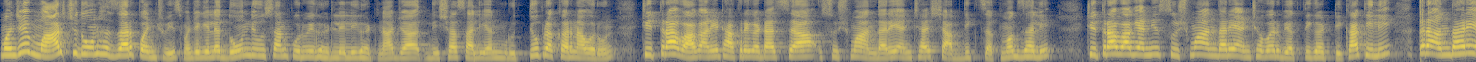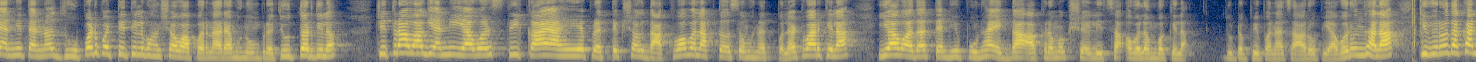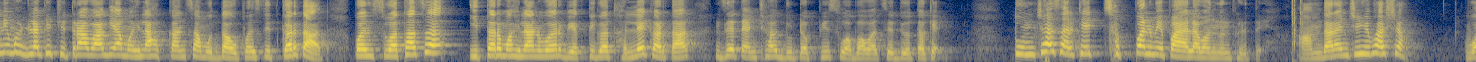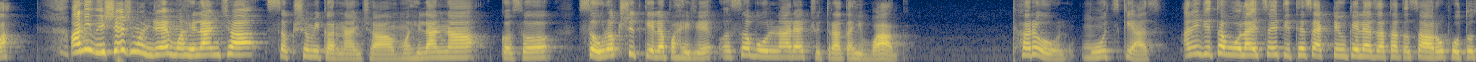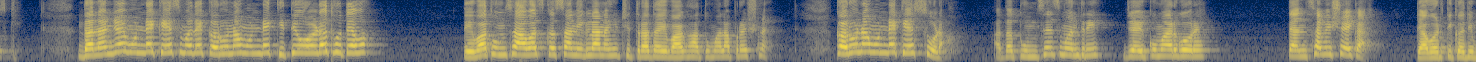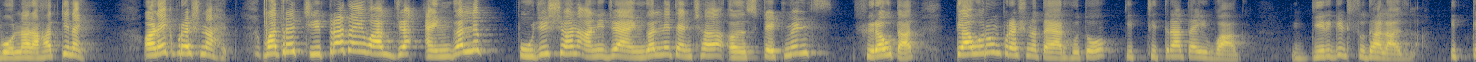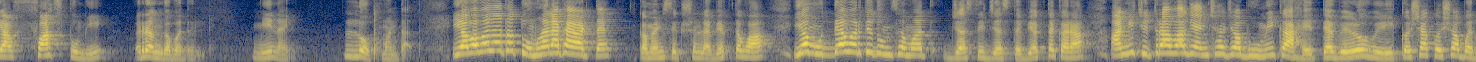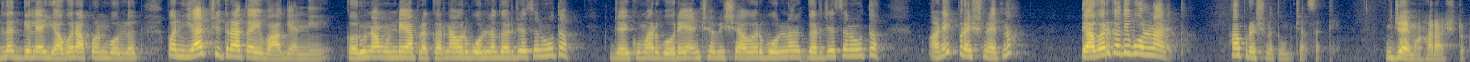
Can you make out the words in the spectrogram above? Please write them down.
म्हणजे मार्च दोन हजार पंचवीस म्हणजे गेल्या दोन दिवसांपूर्वी घडलेली घटना ज्या दिशा सालियन मृत्यू प्रकरणावरून चित्रा वाघ आणि ठाकरे गटाच्या सुषमा अंधारे यांच्या शाब्दिक चकमक झाली. चित्रा वाघ यांनी सुषमा अंधारे यांच्यावर व्यक्तिगत टीका केली. तर अंधारे यांनी त्यांना झोपडपट्टीतील भाषा वापरणाऱ्या म्हणून प्रत्युत्तर दिलं. चित्रा वाघ यांनी यावर स्त्री काय आहे हे प्रत्यक्ष दाखवावं लागतं असं म्हणत पलटवार केला. या वादात त्यांनी पुन्हा एकदा आक्रमक शैलीचा अवलंब केला. दुटप्पीपणाचा आरोप यावरून झाला की विरोधकांनी म्हटलं की चित्रा वाघ या महिला हक्कांचा मुद्दा उपस्थित करतात पण स्वतःच इतर महिलांवर व्यक्तिगत हल्ले करतात जे त्यांच्या दुटप्पी स्वभावाचे द्योतक. आहे तुमच्यासारखे छप्पन मी पायाला बांधून फिरते. आमदारांची ही भाषा. वा. आणि विशेष म्हणजे महिलांच्या सक्षमीकरणांच्या महिलांना कसं संरक्षित केलं पाहिजे असं बोलणाऱ्या चित्रातही वाघ ठरवून मोजक्याच आणि जिथं बोलायचंय तिथेच ऍक्टिव्ह केल्या जातात असा आरोप होतोच की. धनंजय मुंडे केसमध्ये करुणा मुंडे किती ओरडत होत्या व? तेव्हा तुमचा आवाज कसा निघला नाही चित्राताई? वाघ हा तुम्हाला प्रश्न आहे. करुणा मुंडे केस सोडा. आता तुमचेच मंत्री जयकुमार गोरे. त्यांचा विषय काय? त्यावरती कधी बोलणार आहात की नाही? अनेक प्रश्न आहेत. मात्र चित्राताई वाघ ज्या अँगलने पोजिशन आणि ज्या अँगलने त्यांच्या स्टेटमेंट्स फिरवतात त्यावरून प्रश्न तयार होतो की चित्राताई वाघ गिरगिट सुद्धा लाजला. इतक्या फास्ट तुम्ही रंग बदलले. मी नाही. लोक म्हणतात. याबाबत आता तुम्हाला काय वाटतंय? कमेंट सेक्शनला व्यक्त व्हा. या मुद्द्यावरती तुमचं मत जास्तीत जास्त व्यक्त करा. आणि चित्रा वाघ यांच्या ज्या भूमिका आहेत त्या वेळोवेळी कशा कशा बदलत गेल्या यावर आपण बोललोत. पण याच चित्राताई वाघ यांनी करुणा मुंडे या प्रकरणावर बोलणं गरजेचं नव्हतं. जयकुमार गोरे यांच्या विषयावर बोलणं गरजेचं नव्हतं. अनेक प्रश्न आहेत ना? त्यावर कधी बोलणार आहेत? हा प्रश्न तुमच्यासाठी. जय महाराष्ट्र.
